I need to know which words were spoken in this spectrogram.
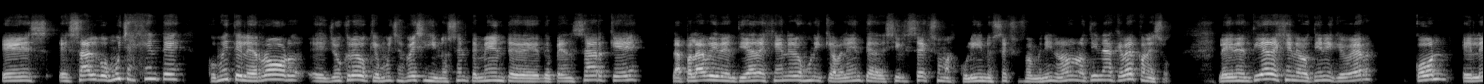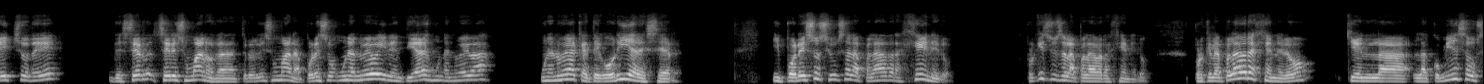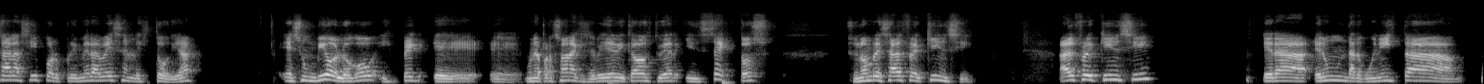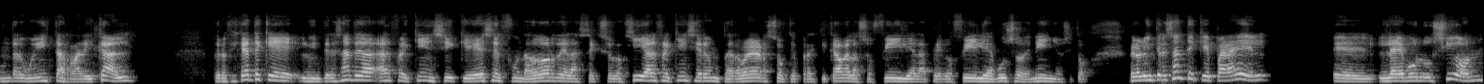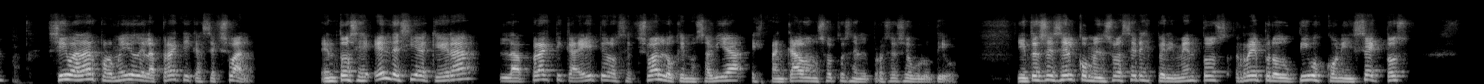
es, es algo, mucha gente comete el error, eh, yo creo que muchas veces inocentemente, de, pensar que la palabra identidad de género es un equivalente a decir sexo masculino, sexo femenino. No, no tiene nada que ver con eso. La identidad de género tiene que ver con el hecho de, de ser seres humanos, la naturaleza humana. Por eso una nueva identidad es una nueva, una nueva categoría de ser. Y por eso se usa la palabra género. ¿Por qué se usa la palabra género? Porque la palabra género, quien la, la comienza a usar así por primera vez en la historia, es un biólogo, eh, eh, una persona que se había dedicado a estudiar insectos. Su nombre es Alfred Kinsey. Alfred Kinsey era, era un, darwinista, un darwinista radical, pero fíjate que lo interesante de Alfred Kinsey, que es el fundador de la sexología, Alfred Kinsey era un perverso que practicaba la zoofilia, la pedofilia, abuso de niños y todo. Pero lo interesante es que para él eh, la evolución se iba a dar por medio de la práctica sexual. Entonces, él decía que era la práctica heterosexual lo que nos había estancado a nosotros en el proceso evolutivo. Y entonces él comenzó a hacer experimentos reproductivos con insectos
